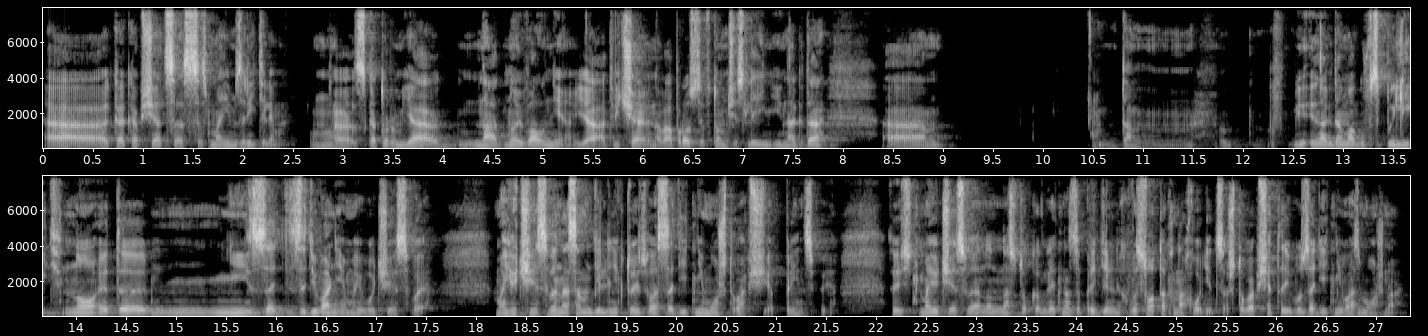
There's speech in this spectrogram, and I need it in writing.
а, как общаться с моим зрителем, с которым я на одной волне. Я отвечаю на вопросы, в том числе иногда а, там, иногда могу вспылить, но это не из-за задевания моего ЧСВ. Мое ЧСВ на самом деле никто из вас задеть не может вообще, в принципе. То есть мое ЧСВ, оно настолько, блядь, на запредельных высотах находится, что вообще-то его задеть невозможно.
